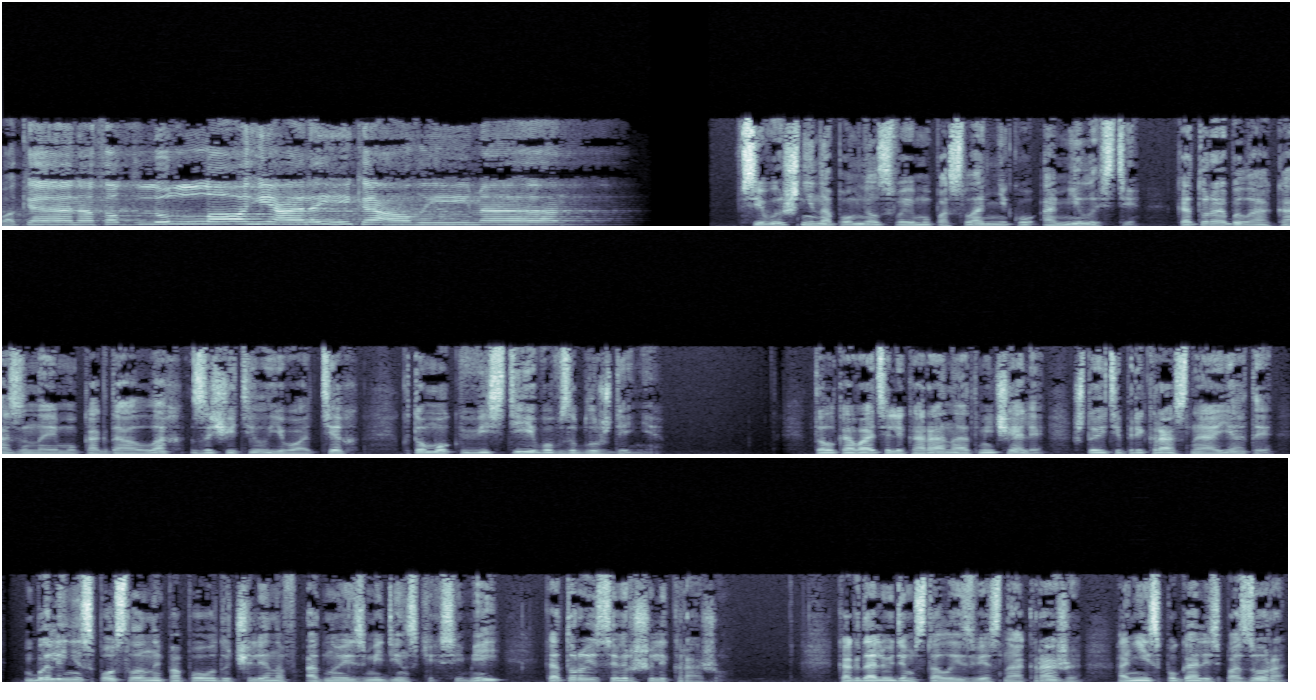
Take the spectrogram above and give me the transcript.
وكان فضل الله عليك عظيما Всевышний напомнил своему посланнику о милости – которая была оказана ему, когда Аллах защитил его от тех, кто мог ввести его в заблуждение. Толкователи Корана отмечали, что эти прекрасные аяты были неспосланы по поводу членов одной из мединских семей, которые совершили кражу. Когда людям стало известно о краже, они испугались позора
